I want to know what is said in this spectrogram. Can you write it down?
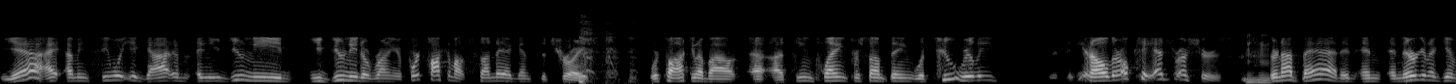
Yeah, I, I mean, see what you got, and- and you do need you do need a running. If we're talking about Sunday against Detroit, we're talking about a, a team playing for something with two really, you know, they're okay edge rushers. Mhm. They're not bad, and and, and they're going to give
